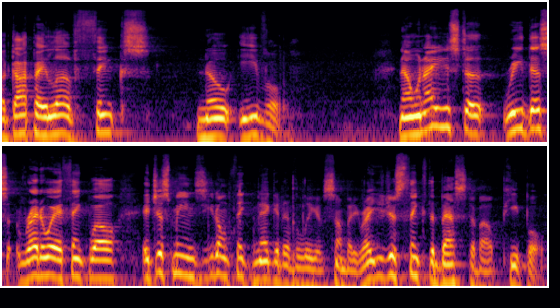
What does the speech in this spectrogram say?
Agape love thinks no evil. Now, when I used to read this, right away I think, well, it just means you don't think negatively of somebody, right? You just think the best about people.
